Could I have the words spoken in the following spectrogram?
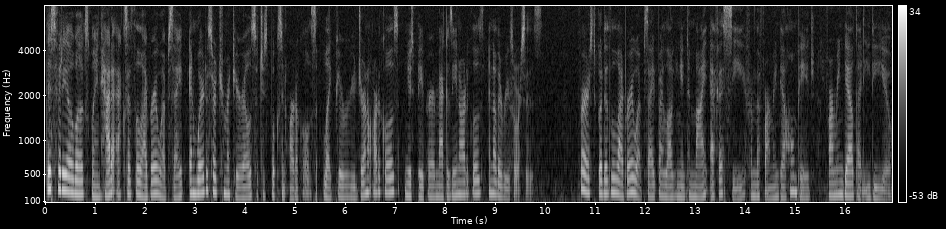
This video will explain how to access the library website and where to search for materials such as books and articles, like peer-reviewed journal articles, newspaper, magazine articles, and other resources. First, go to the library website by logging into MyFSC from the Farmingdale homepage, farmingdale.edu.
